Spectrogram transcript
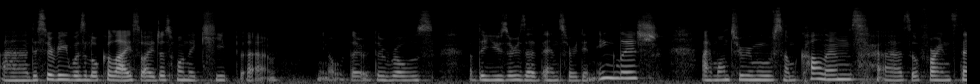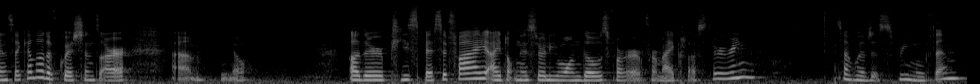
uh, the survey was localized, so I just want to keep, um, you know, the, the rows of the users that answered in English. I want to remove some columns. Uh, so for instance, like a lot of questions are, um, you know, other please specify. I don't necessarily want those for, for my clustering. So I will just remove them.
